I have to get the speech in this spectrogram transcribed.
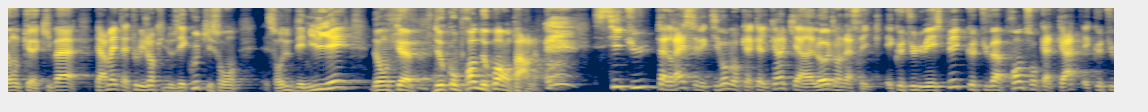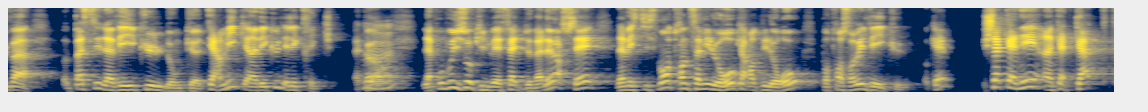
donc euh, qui va permettre à tous les gens qui nous écoutent, qui sont sans doute des milliers, donc euh, de comprendre de quoi on parle. Si tu t'adresses effectivement donc à quelqu'un qui a un lodge en Afrique et que tu lui expliques que tu vas prendre son 4x4 et que tu vas passer d'un véhicule donc euh, thermique à un véhicule électrique. D'accord? Mmh. La proposition qui lui est faite de valeur, c'est d'investissement 35 000 euros, 40 000 euros pour transformer le véhicule. Ok? Chaque année, un 4x4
